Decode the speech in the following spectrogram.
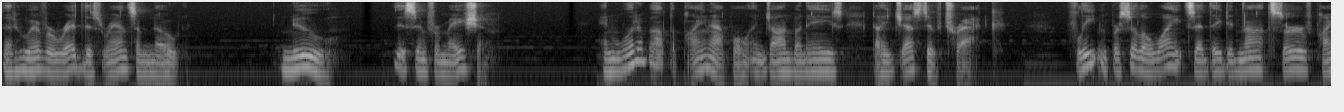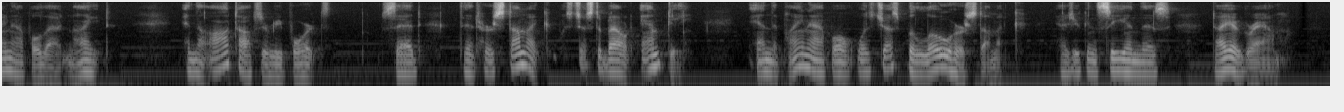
that whoever read this ransom note knew this information. And what about the pineapple and John JonBenét's digestive tract? Fleet and Priscilla White said they did not serve pineapple that night and the autopsy report said that her stomach was just about empty and the pineapple was just below her stomach, as you can see in this diagram.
